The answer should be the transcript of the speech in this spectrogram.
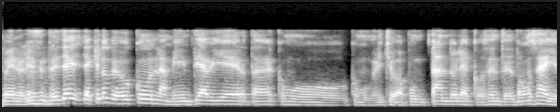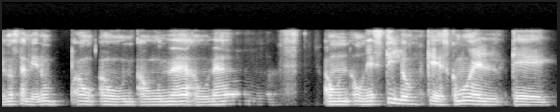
Bueno, listo, entonces ya, ya que los veo con la mente abierta, como, como me he dicho, apuntándole a cosas, entonces vamos a irnos también un- a, un- a un- a una, a una, a un, a un estilo que es como el que,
